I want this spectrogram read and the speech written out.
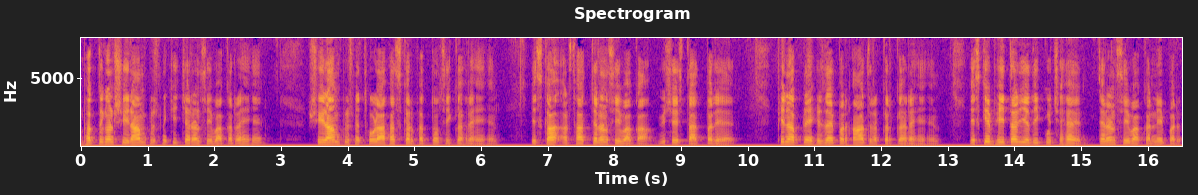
भक्तगण श्री रामकृष्ण की चरण सेवा कर रहे हैं। श्री रामकृष्ण थोड़ा हंसकर भक्तों से कह रहे हैं इसका अर्थात चरण सेवा का विशेष तात्पर्य है। फिर अपने हृदय पर हाथ रखकर कह रहे हैं, इसके भीतर यदि कुछ है, चरण सेवा करने पर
